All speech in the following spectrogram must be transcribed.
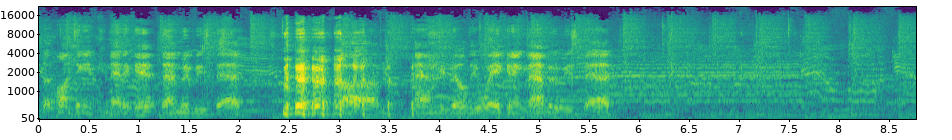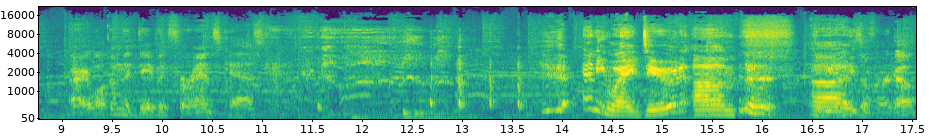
the Haunting in Connecticut, that movie's bad. um, Amityville The Awakening, that movie's bad. Alright, welcome to David Farrands' cast. Anyway, dude. Um, Did you know uh, he's a Virgo?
